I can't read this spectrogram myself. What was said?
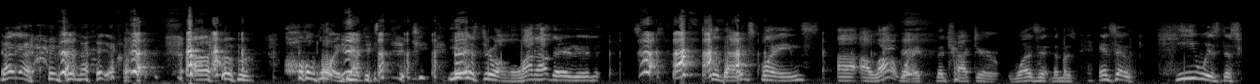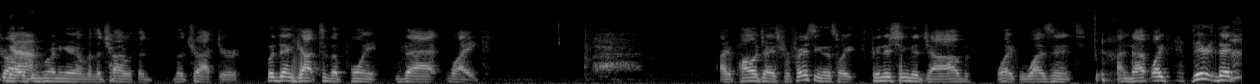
not yet. Not yet. Um, oh boy, you just you just threw a lot out there. So that explains uh, a lot why the tractor wasn't the most. And so he was describing Yeah. running over the child with the, the tractor, but then got to the point that like. I apologize for phrasing this way. Finishing the job like wasn't enough. Like there that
